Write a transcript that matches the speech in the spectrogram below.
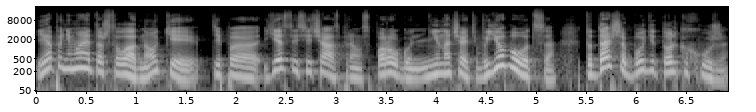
И я понимаю то, что ладно, окей, типа, если сейчас прям с порогу не начать выебываться, то дальше будет только хуже.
